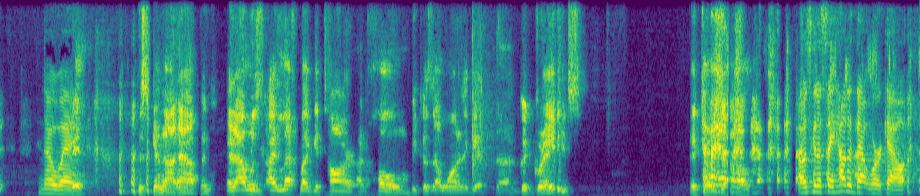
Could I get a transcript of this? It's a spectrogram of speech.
no way. "This cannot happen." And I was I left my guitar at home because I wanted to get uh, good grades. It turns out I was going to say, how did that work out?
